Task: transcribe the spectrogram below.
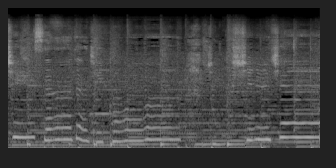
金色的结果，这个世界。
